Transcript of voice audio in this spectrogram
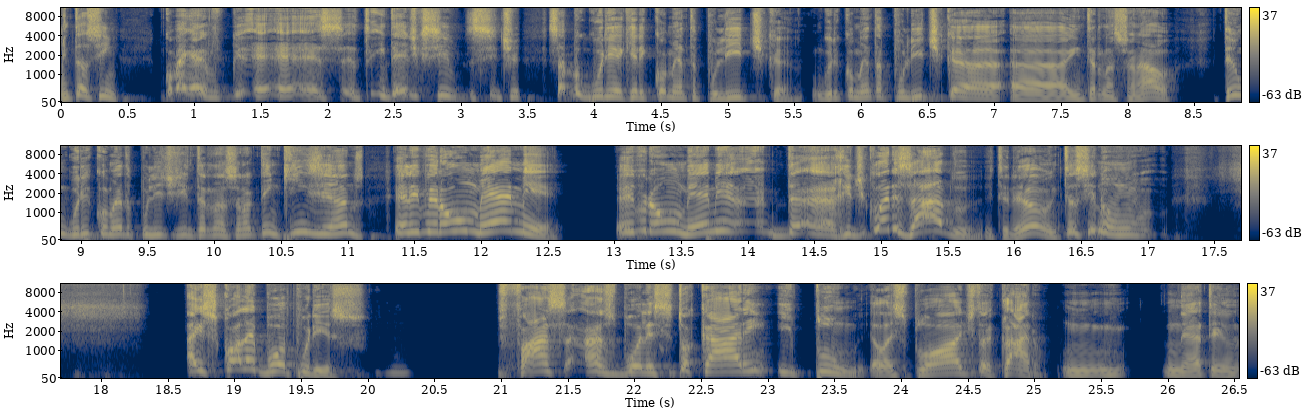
Então, assim, como é que. É, é, é, entende que se, se, Sabe o guri aquele que comenta política? O guri comenta política uh, internacional. Tem um guri que comenta política internacional que tem 15 anos. Ele virou um meme. Ele virou um meme uh, ridicularizado, entendeu? Então, assim, não. A escola é boa por isso. Faz as bolhas se tocarem e, plum, ela explode. Claro, um, né, tem, uh,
